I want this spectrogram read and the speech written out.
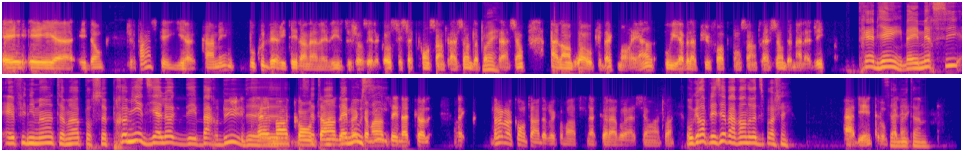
Et, et, et donc, je pense qu'il y a quand même beaucoup de vérité dans l'analyse de José Legault. C'est cette concentration de la Ouais. population à l'endroit au Québec, Montréal, où il y avait la plus forte concentration de maladies. Très bien. Ben, merci infiniment, Thomas, pour ce premier dialogue des barbus. Je de tellement content de Ben, recommencer notre coll- ouais, vraiment content de recommencer notre collaboration, Antoine. Au grand plaisir, à vendredi prochain. À bientôt. Salut. Tom.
